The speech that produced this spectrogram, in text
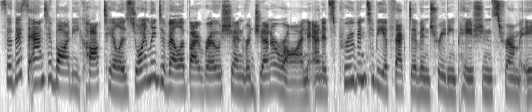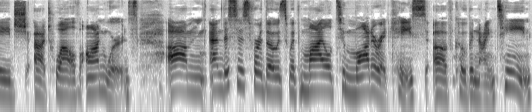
So, this antibody cocktail is jointly developed by Roche and Regeneron, and it's proven to be effective in treating patients from age uh, 12 onwards. Um, and this is for those with mild to moderate case of COVID 19.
